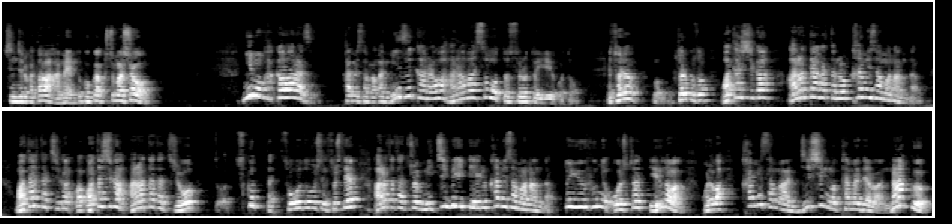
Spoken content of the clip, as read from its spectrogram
信じる方はアメンと告白しましょう。にもかかわらず、神様が自らを表そうとするということ。それは、それこそ、私があなた方の神様なんだ。私たちが、私があなたたちを作って、創造して、そしてあなたたちを導いている神様なんだ。というふうにおっしゃっているのは、これは神様自身のためではなく、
